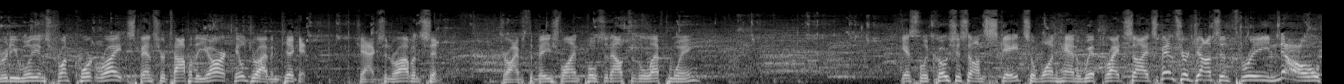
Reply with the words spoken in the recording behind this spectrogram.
Rudi Williams front court right. Spencer top of the arc. He'll drive and kick it. Jaxson Robinson drives the baseline, pulls it out to the left wing. Gets Lukosius on skates, a one hand whip right side. Spencer Johnson three, no!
